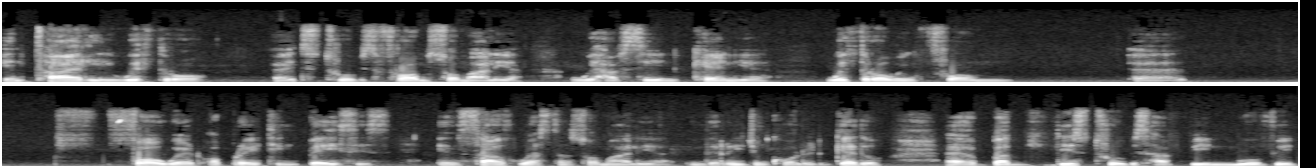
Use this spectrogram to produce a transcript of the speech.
entirely withdraw uh, its troops from Somalia we have seen Kenya withdrawing from uh, forward operating bases in southwestern Somalia in the region called Gedo. Uh, but these troops have been moving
